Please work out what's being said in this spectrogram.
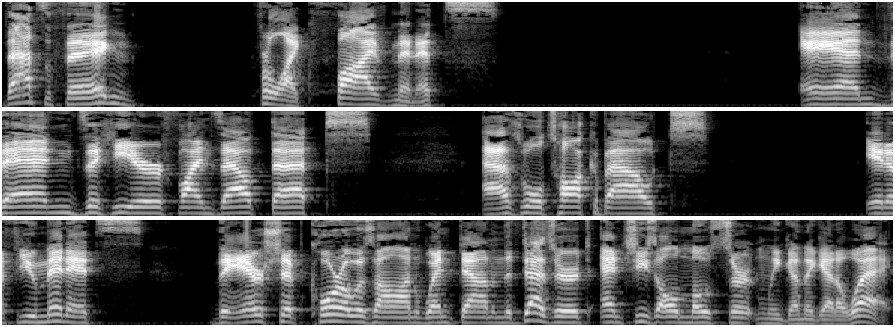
that's a thing for like five minutes. And then Zahir finds out that, as we'll talk about in a few minutes, the airship Korra was on went down in the desert, and she's almost certainly gonna get away.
